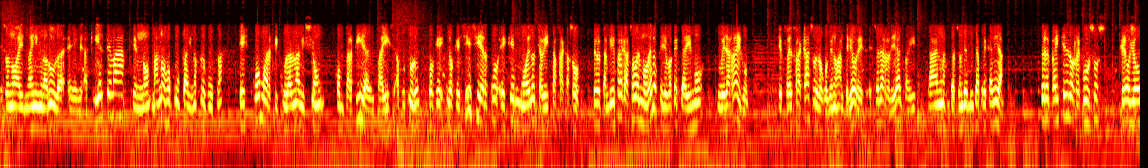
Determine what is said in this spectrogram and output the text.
Eso no hay, no hay ninguna duda. Eh, aquí el tema que no- más nos ocupa y nos preocupa es cómo articular una visión compartida del país a futuro, porque lo que sí es cierto es que el modelo chavista fracasó, pero también fracasó el modelo que llevó a que el chavismo tuviera arraigo, que fue el fracaso de los gobiernos anteriores. Eso es la realidad, el país está en una situación de mucha precariedad. Pero el país tiene los recursos, creo yo,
